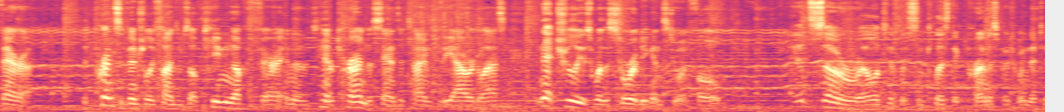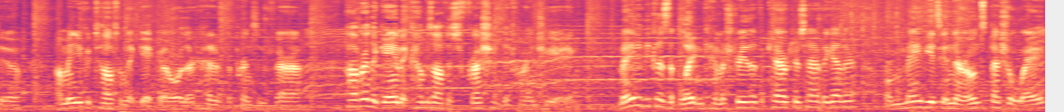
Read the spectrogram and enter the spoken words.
Farah. The prince eventually finds himself teaming up with Farah in an attempt to return the sands of time to the hourglass, and that truly is where the story begins to unfold. It's a relatively simplistic premise between the two. I mean, you could tell from the get-go where they're headed—the Prince and Farah. However, in the game, it comes off as fresh and differentiating. Maybe because of the blatant chemistry that the characters have together, or maybe it's in their own special way,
